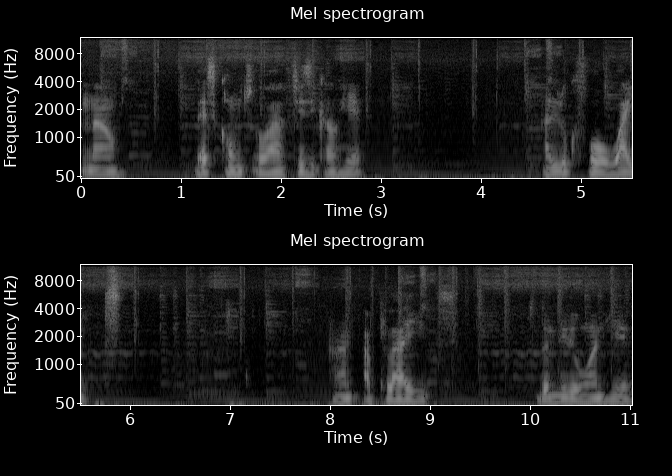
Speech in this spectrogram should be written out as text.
Now let's come to our physical here and look for white and apply it to the middle one here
